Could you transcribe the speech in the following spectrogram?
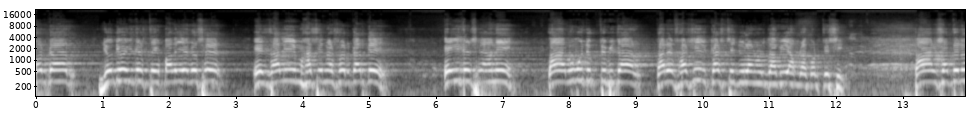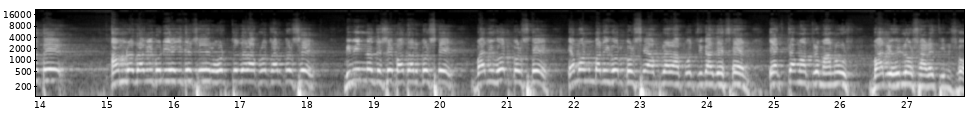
সরকার যদিও এই দেশ থেকে পালিয়ে গেছে এই জালিম হাসিনা সরকারকে এই দেশে আনে, তার উপযুক্ত বিচার, তারে ফাঁসির কাছে ঝুলানোর দাবি আমরা করতেছি। তার সাথে সাথে আমরা দাবি করি এই দেশের অর্থ যারা প্রচার করছে, বিভিন্ন দেশে পাচার করছে বাড়িঘর করছে, এমন বাড়িঘর করছে, আপনারা পত্রিকা দেখছেন, একটা মাত্র মানুষ বাড়ি হইল সাড়ে তিনশো।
